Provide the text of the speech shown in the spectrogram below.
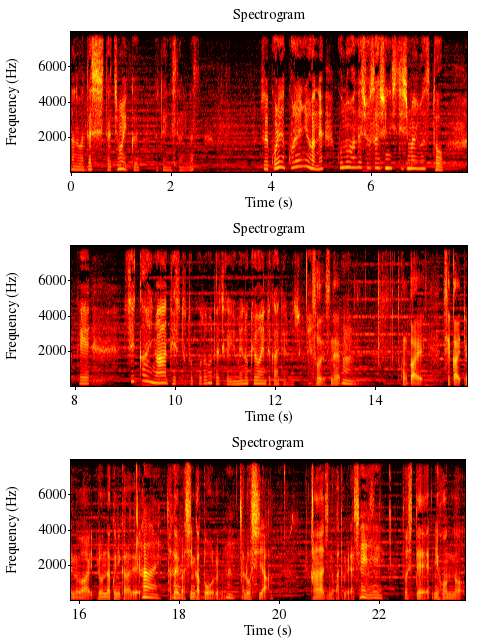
あの私たちも行く予定にしておりますそれこれこれにはねこのお話を最初にしてしまいますと、えー世界のアーティストと子どもたちが夢の共演って書いてありますよねそうですね。うん今回世界っていうのはいろんな国からで、はいはい例えばシンガポール、んロシア、カナダ人の方もいらっしゃいます。ええそして日本の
